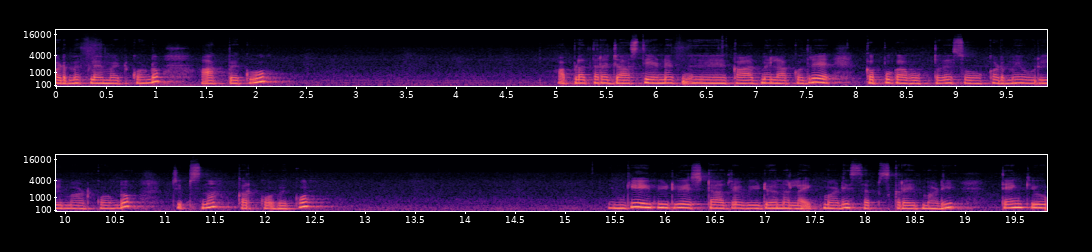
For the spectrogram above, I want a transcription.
ಕಡಿಮೆ ಫ್ಲೇಮ್ ಇಟ್ಕೊಂಡು ಹಾಕಬೇಕು. ಹಪ್ಪಳ ಥರ ಜಾಸ್ತಿ ಎಣ್ಣೆ, ಕಾದ್ಮೇಲೆ ಹಾಕಿದ್ರೆ ಕಪ್ಪುಗಾಗಿ ಹೋಗ್ತವೆ ಸೊ ಕಡಿಮೆ ಉರಿ ಮಾಡಿಕೊಂಡು ಚಿಪ್ಸ್ನ ಕರ್ಕೋಬೇಕು. ನಿಮಗೆ ಈ ವಿಡಿಯೋ ಇಷ್ಟ ಆದರೆ ವಿಡಿಯೋನ ಲೈಕ್ ಮಾಡಿ, ಸಬ್ಸ್ಕ್ರೈಬ್ ಮಾಡಿ. Thank you.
